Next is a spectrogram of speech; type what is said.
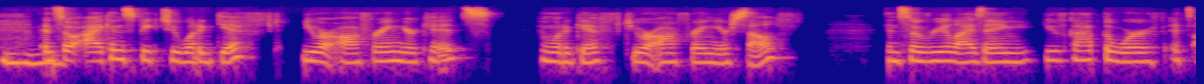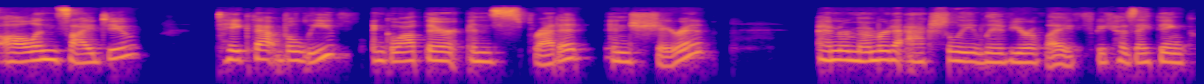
Mm-hmm. And so I can speak to what a gift you are offering your kids and what a gift you are offering yourself and so realizing you've got the worth, it's all inside you. Take that belief and go out there and spread it and share it. And remember to actually live your life because I think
